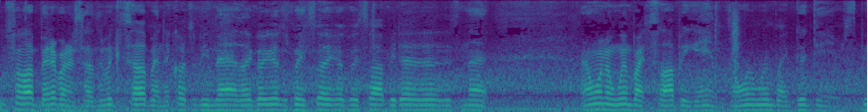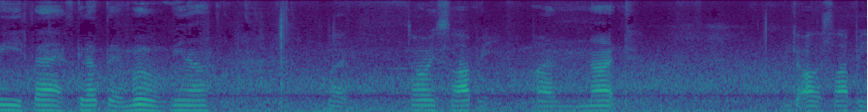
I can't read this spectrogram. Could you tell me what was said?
We feel a lot better about ourselves, and we can celebrate. And the coach will be mad, like, "Oh, you guys playing sloppy, you guys play sloppy, da, da, da, this and that." I want to win by sloppy games. I want to win by good games, speed, fast, get up there, move, you know. But it's always sloppy. I'm not into all the sloppy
